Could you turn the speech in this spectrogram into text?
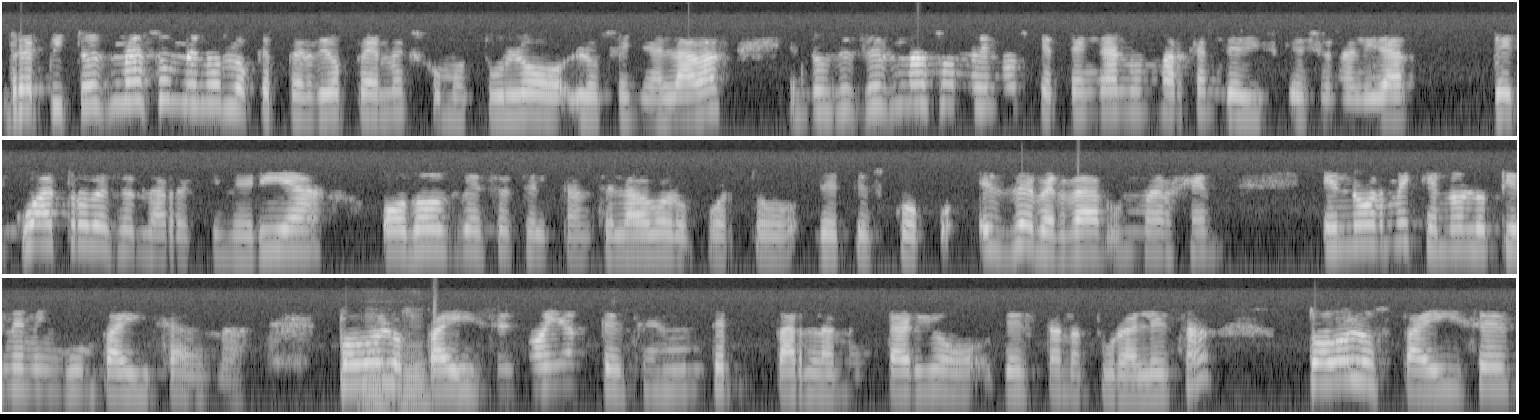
Repito, es más o menos lo que perdió Pemex, como tú lo, lo señalabas, entonces es más o menos que tengan un margen de discrecionalidad de cuatro veces la refinería o dos veces el cancelado aeropuerto de Texcoco. Es de verdad un margen enorme que no lo tiene ningún país además. Todos los países, no hay antecedente parlamentario de esta naturaleza, todos los países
